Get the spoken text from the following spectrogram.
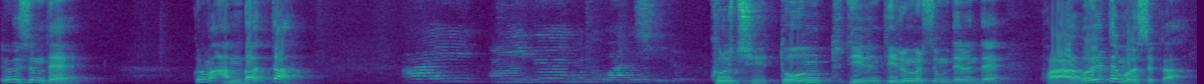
이렇게 쓰면 돼. 그럼 안 봤다. I didn't watch it. 그렇지. don't, didn't 이런 걸 쓰면 되는데 과거일 때 뭘 쓸까?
